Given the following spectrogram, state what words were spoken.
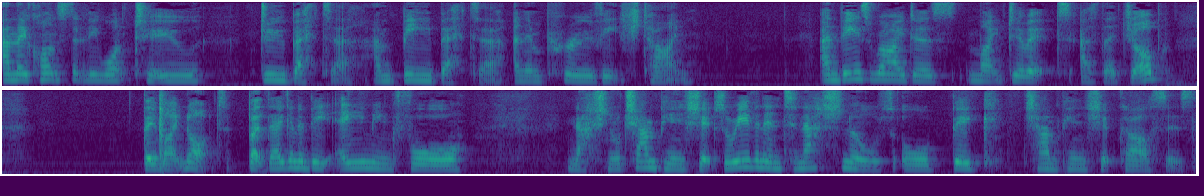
And they constantly want to do better and be better and improve each time. And these riders might do it as their job, they might not, but they're going to be aiming for national championships or even internationals or big championship classes.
